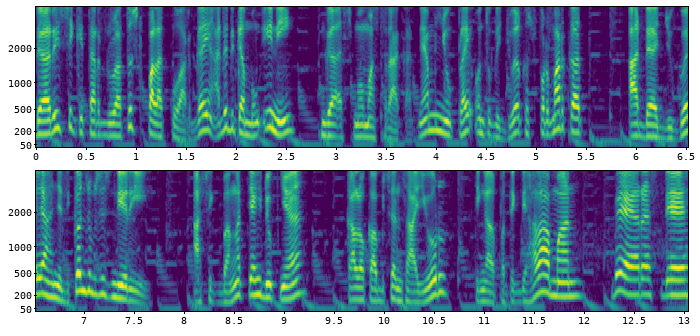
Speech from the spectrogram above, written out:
Dari sekitar 200 kepala keluarga yang ada di kampung ini, nggak semua masyarakatnya menyuplai untuk dijual ke supermarket. Ada juga yang hanya dikonsumsi sendiri. Asik banget ya hidupnya. Kalau kehabisan sayur, tinggal petik di halaman. Beres deh.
